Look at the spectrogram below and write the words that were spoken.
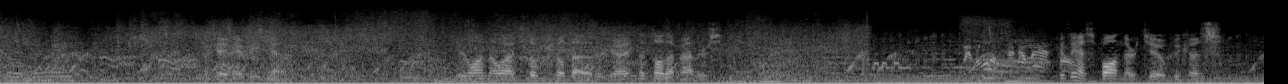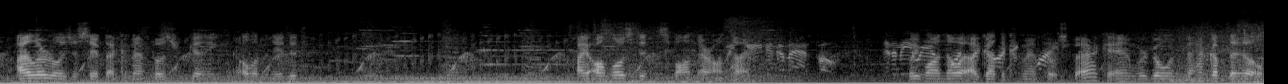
You. Wanna know? I still killed that other guy. That's all that matters. Good thing I spawned there too, because I literally just saved that command post from getting eliminated. I almost didn't spawn there on time. But you wanna know what? I got the command post back, and we're going back up the hill.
